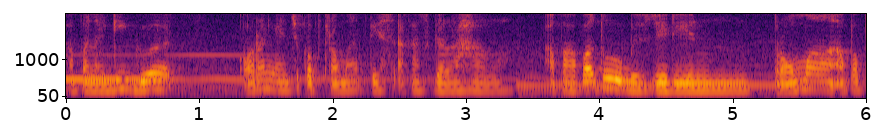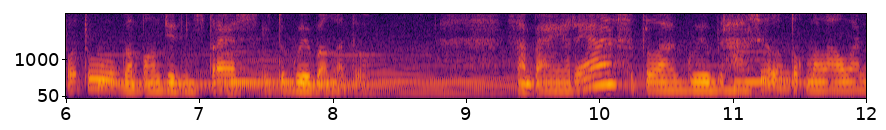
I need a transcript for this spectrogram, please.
Apalagi gue orang yang cukup traumatis akan segala hal. Apa apa tuh bisa jadiin trauma apa apa tuh gampang jadiin stres itu gue banget tuh. Sampai akhirnya setelah gue berhasil untuk melawan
